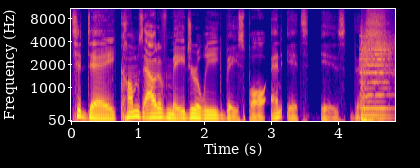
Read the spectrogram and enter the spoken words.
today comes out of Major League Baseball, and it is this.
